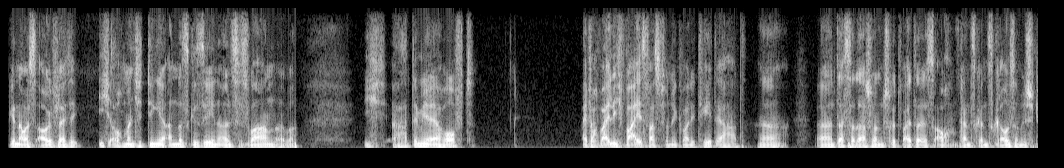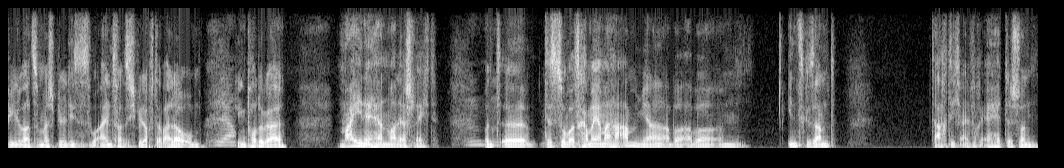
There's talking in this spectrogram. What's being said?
genaues Auge. Vielleicht hätte ich auch manche Dinge anders gesehen, als es waren, aber ich hatte mir erhofft, einfach weil ich weiß, was für eine Qualität er hat, ja, äh, dass er da schon einen Schritt weiter ist. Auch ein ganz, ganz grausames Spiel war zum Beispiel dieses U21-Spiel auf der Waldau oben Ja. gegen Portugal. Meine Herren, war der schlecht. Mhm. Und äh, das sowas kann man ja mal haben, ja, aber aber ähm, insgesamt dachte ich einfach, er hätte schon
